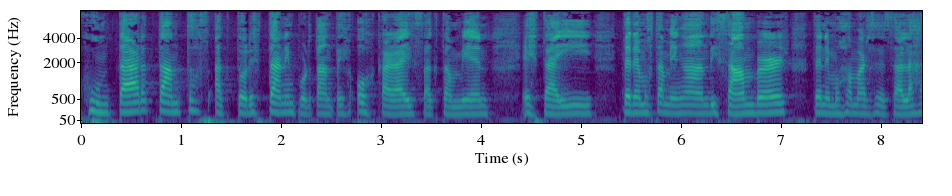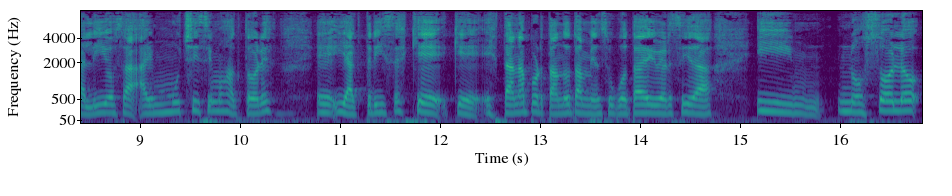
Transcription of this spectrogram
juntar tantos actores tan importantes, Oscar Isaac también está ahí, tenemos también a Andy Samberg, tenemos a Marcel Salas Ali, o sea, hay muchísimos actores eh, y actrices que, que están aportando también su cuota de diversidad y no solo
